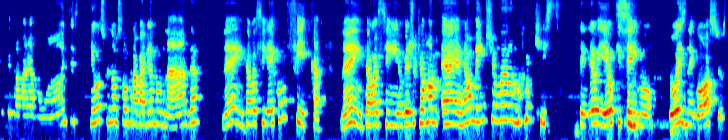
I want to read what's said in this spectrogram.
do que trabalhavam antes. Tem outros que não estão trabalhando nada, né? Então, assim, aí como fica? Né? Então, assim, eu vejo que é, uma, é realmente uma maluquice, entendeu? E eu que Sim. tenho dois negócios,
